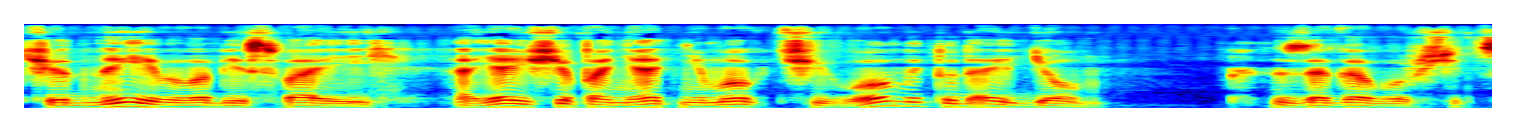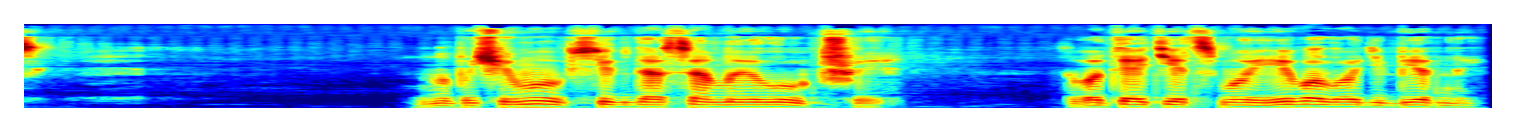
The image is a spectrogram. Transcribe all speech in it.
«Чудные вы обе сваи, а я еще понять не мог, чего мы туда идем, заговорщицы». Но почему всегда самые лучшие? Вот и отец мой, и Володя бедный.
